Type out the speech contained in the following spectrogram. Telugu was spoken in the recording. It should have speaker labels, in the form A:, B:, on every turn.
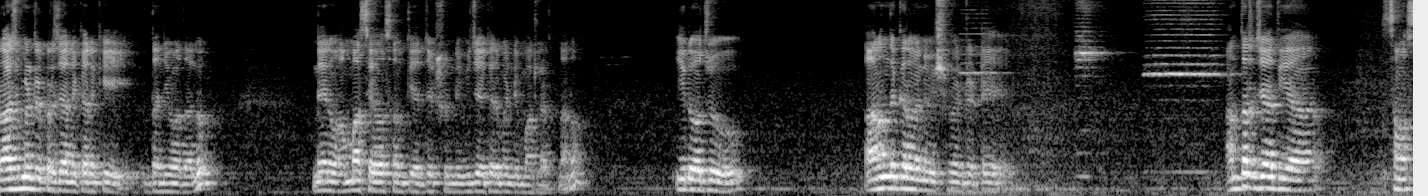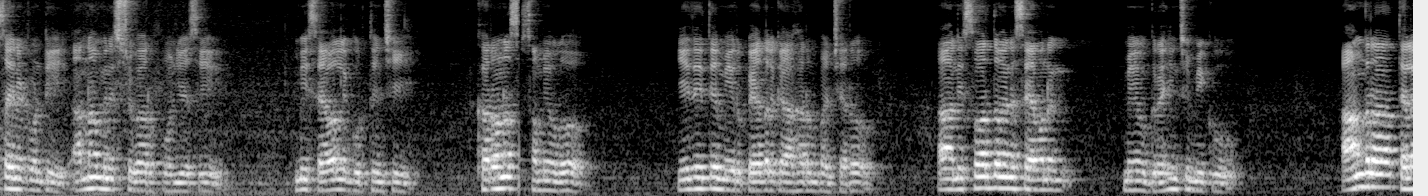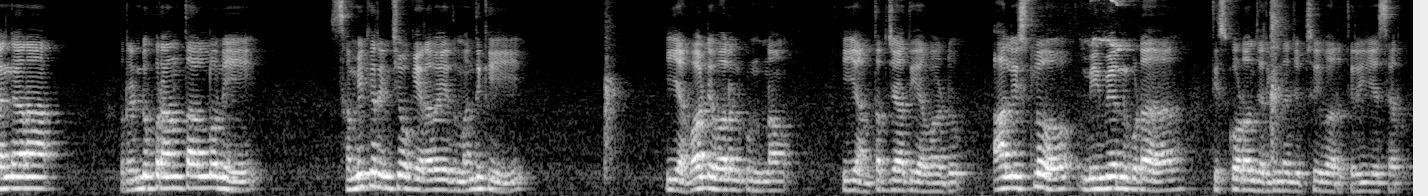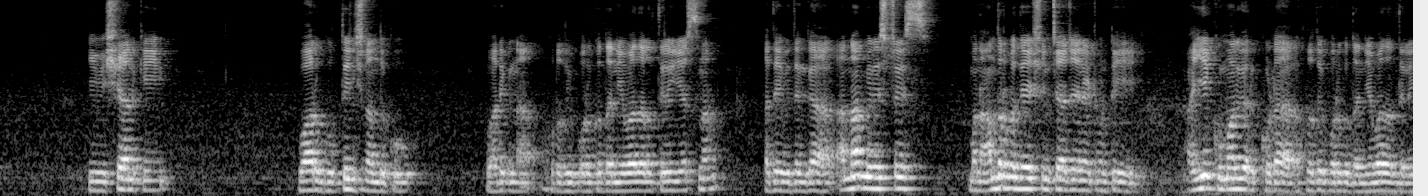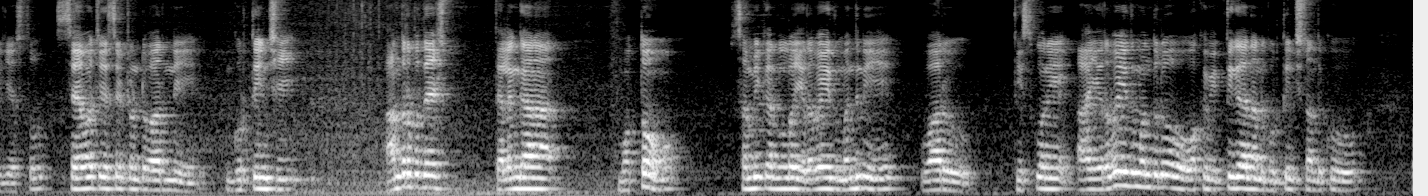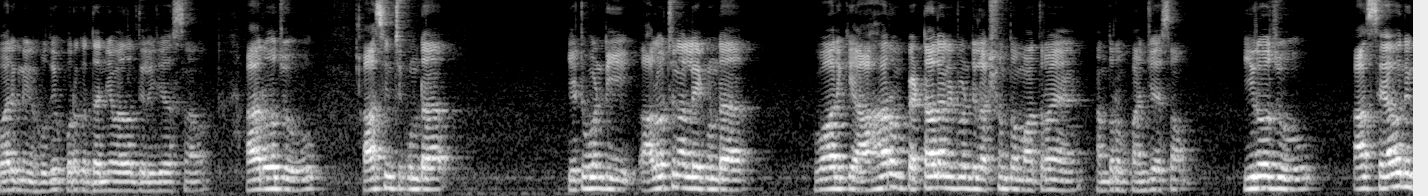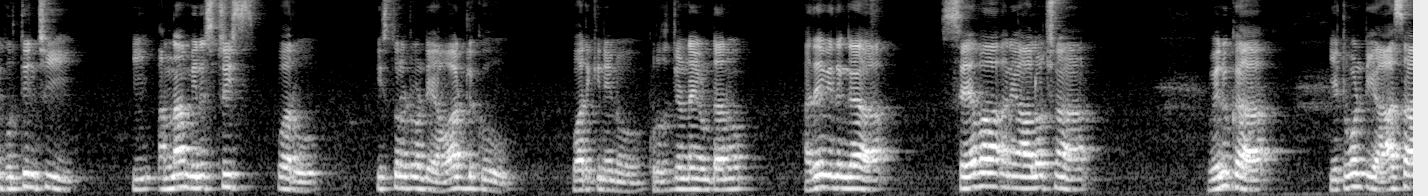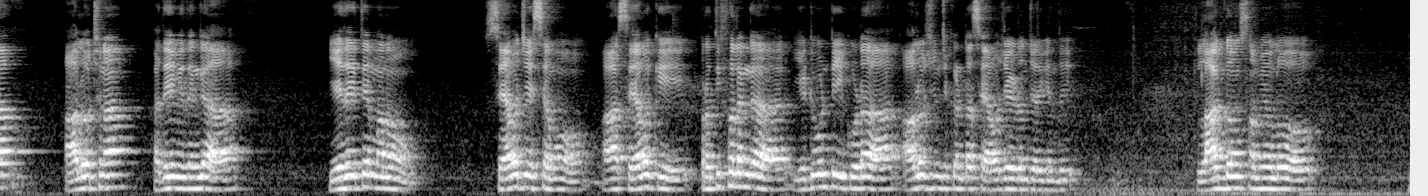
A: రాజమండ్రి ప్రజానికానికి ధన్యవాదాలు. నేను అమ్మా సేవా సమితి అధ్యక్షుడిని విజయ్ గరిమెండి మాట్లాడుతున్నాను. ఈరోజు ఆనందకరమైన విషయం ఏంటంటే అంతర్జాతీయ సంస్థ అయినటువంటి అన్నా మినిస్టర్ గారు ఫోన్ చేసి మీ సేవల్ని గుర్తించి కరోనా సమయంలో ఏదైతే మీరు పేదలకు ఆహారం పంచారో ఆ నిస్వార్థమైన సేవను మేము గ్రహించి మీకు ఆంధ్ర తెలంగాణ రెండు ప్రాంతాల్లోని సమీకరించి ఒక ఇరవై ఐదు మందికి ఈ అవార్డు ఇవ్వాలనుకుంటున్నాం. ఈ అంతర్జాతీయ అవార్డు. ఆ లిస్టులో మీ పేరును కూడా తీసుకోవడం జరిగిందని చెప్పి వారు తెలియజేశారు. ఈ విషయానికి వారు గుర్తించినందుకు వారికి నా హృదయపూర్వక ధన్యవాదాలు తెలియజేస్తున్నాను. అదేవిధంగా అన్నా మినిస్ట్రీస్ మన ఆంధ్రప్రదేశ్ ఇన్ఛార్జ్ అయినటువంటి అయ్యే కుమార్ గారికి కూడా హృదయపూర్వక ధన్యవాదాలు తెలియజేస్తూ సేవ చేసేటువంటి వారిని గుర్తించి ఆంధ్రప్రదేశ్ తెలంగాణ మొత్తం సమీకరణలో ఇరవై ఐదు మందిని వారు తీసుకొని ఆ ఇరవై ఐదు మందిలో ఒక వ్యక్తిగా నన్ను గుర్తించినందుకు వారికి నేను హృదయపూర్వక ధన్యవాదాలు తెలియజేస్తాను ఆ రోజు ఆశించకుండా ఎటువంటి ఆలోచన లేకుండా వారికి ఆహారం పెట్టాలనేటువంటి లక్ష్యంతో మాత్రమే అందరం పనిచేసాం ఈరోజు ఆ సేవని గుర్తించి ఈ అన్నా మినిస్ట్రీస్ వారు ఇస్తున్నటువంటి అవార్డులకు వారికి నేను కృతజ్ఞుడై ఉంటాను. అదేవిధంగా సేవ అనే ఆలోచన వెనుక ఎటువంటి ఆశ ఆలోచన అదేవిధంగా ఏదైతే మనం సేవ చేశామో ఆ సేవకి ప్రతిఫలంగా ఎటువంటి కూడా ఆలోచించకుండా సేవ చేయడం జరిగింది. లాక్డౌన్ సమయంలో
